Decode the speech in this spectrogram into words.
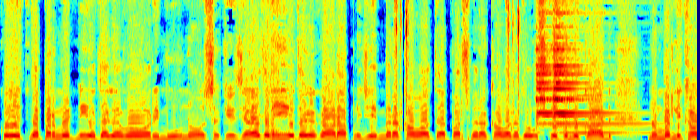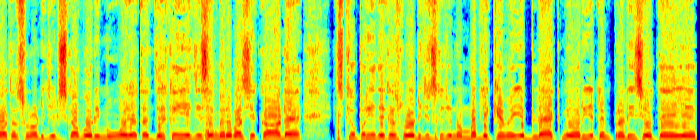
कोई इतना परमानेंट नहीं होता कि वो रिमूव ना हो सके। ज़्यादातर यही होता है कि कार्ड अपनी जेब में रखा हुआ होता है, पर्स में रखा हुआ है तो उसके ऊपर जो कार्ड नंबर लिखा हुआ था, सोलह डिजिट्स का, वो रिमूव हो जाता है। देखें ये जैसे मेरे पास ये कार्ड है, इसके ऊपर ये देखें, सोलह डिजिट्स के जो नंबर लिखे हुए हैं, ये ब्लैक में और ये टेम्प्रेरी से होते हैं, ये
